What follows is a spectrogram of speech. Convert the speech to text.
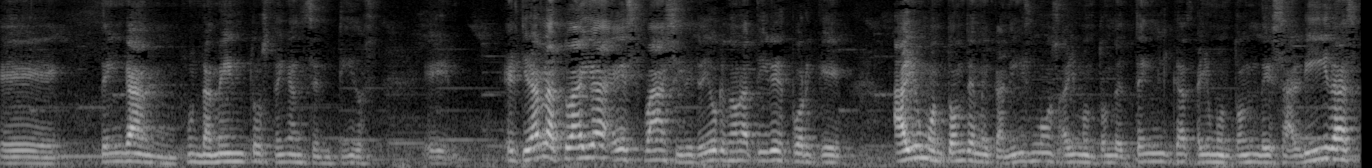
eh, tengan fundamentos, tengan sentidos. Eh, el tirar la toalla es fácil y te digo que no la tires porque hay un montón de mecanismos, hay un montón de técnicas, hay un montón de salidas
